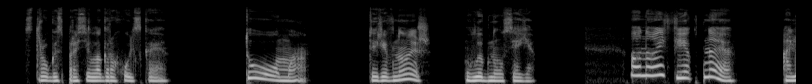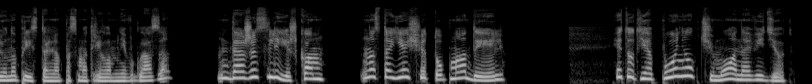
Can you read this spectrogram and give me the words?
— строго спросила Грохольская. «Тома, ты ревнуешь?» — улыбнулся я. «Она эффектная», — Алена пристально посмотрела мне в глаза. «Даже слишком. Настоящая топ-модель». И тут я понял, к чему она ведет.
